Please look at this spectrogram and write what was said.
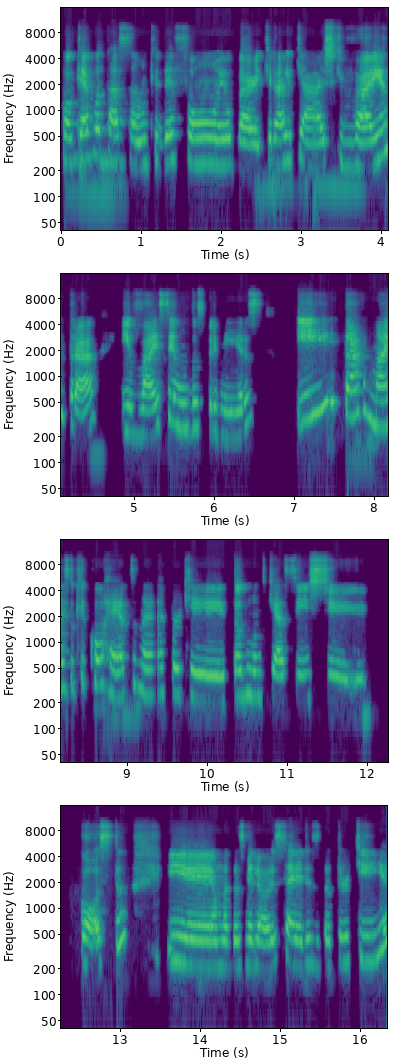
qualquer votação que Defon, Elbar, Kirali que acho que vai entrar e vai ser um dos primeiros. E tá mais do que correto, né? Porque todo mundo que assiste gosta, e é uma das melhores séries da Turquia.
